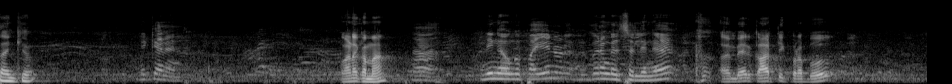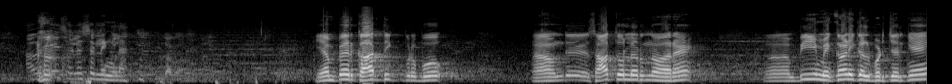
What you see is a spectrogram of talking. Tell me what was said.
தேங்க்யூ மிக்க நன்றி. வணக்கம்மா. நீங்கள் உங்கள் பையனோட விவரங்கள் சொல்லுங்கள் என் பேர் கார்த்திக் பிரபு. அவரே சொல்ல சொல்லுங்களேன் என் பேர் கார்த்திக் பிரபு. நான் வந்து சாத்தூர்ல இருந்து வரேன். பிஇ மெக்கானிக்கல் படிச்சிருக்கேன்.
